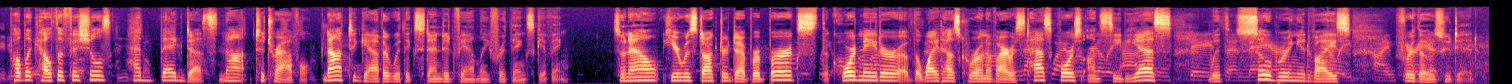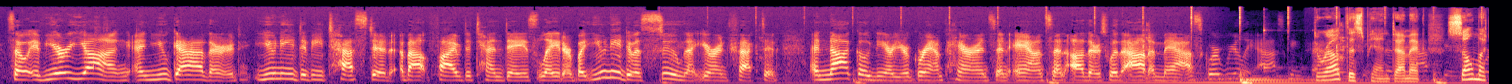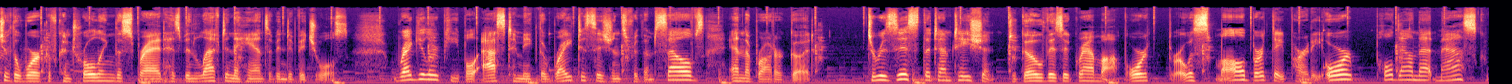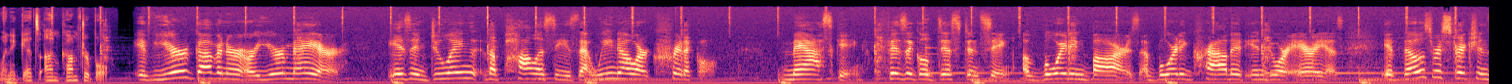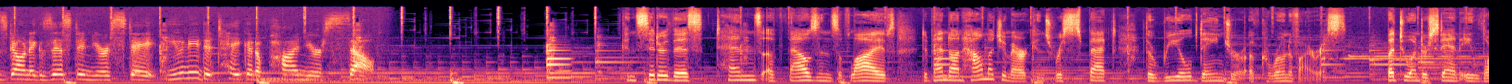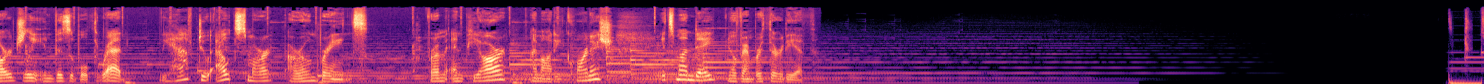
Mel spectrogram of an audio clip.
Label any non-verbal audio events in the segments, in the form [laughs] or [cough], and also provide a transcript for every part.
Public health officials had begged us not to travel, not to gather with extended family for Thanksgiving. So now, here was Dr. Deborah Birx, the coordinator of the White House Coronavirus Task Force on CBS, with sobering advice for those who did. So if you're young and you gathered, you need to be tested about five to 10 days later, but you need to assume that you're infected and not go near your grandparents and aunts and others without a mask. We're really. Throughout this pandemic, so much of the work of controlling the spread has been left in the hands of individuals. Regular people asked to make the right decisions for themselves and the broader good to resist the temptation to go visit grandma or throw a small birthday party or pull down that mask when it gets uncomfortable. If your governor or your mayor isn't doing the policies that we know are critical, masking, physical distancing, avoiding bars, avoiding crowded indoor areas. If those restrictions don't exist in your state, you need to take it upon yourself Consider this tens of thousands of lives depend on how much Americans respect the real danger of coronavirus. But to understand a largely invisible threat, we have to outsmart our own brains. From NPR, I'm Audie Cornish. It's Monday, November 30th.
